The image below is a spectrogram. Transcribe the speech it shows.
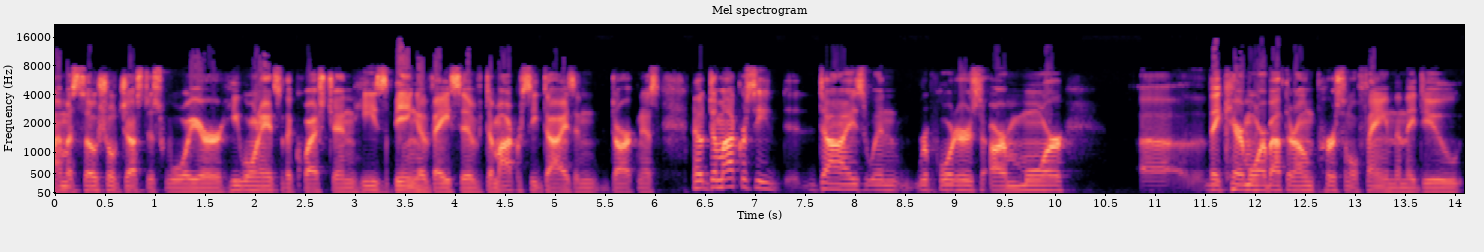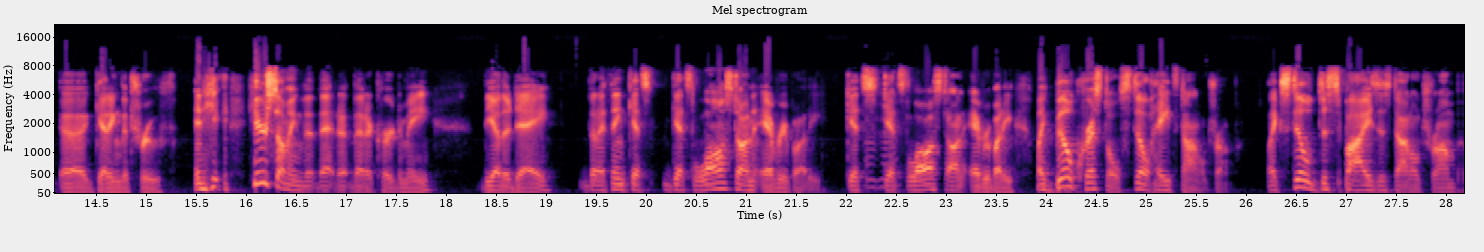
I'm a social justice warrior. He won't answer the question. He's being evasive. Democracy dies in darkness. Now, democracy dies when reporters are more, uh, they care more about their own personal fame than they do uh, getting the truth. And he, here's something that, that that occurred to me the other day that I think gets gets lost on everybody. Gets Mhm. gets lost on everybody. Like Bill Kristol still hates Donald Trump. Like still despises Donald Trump,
